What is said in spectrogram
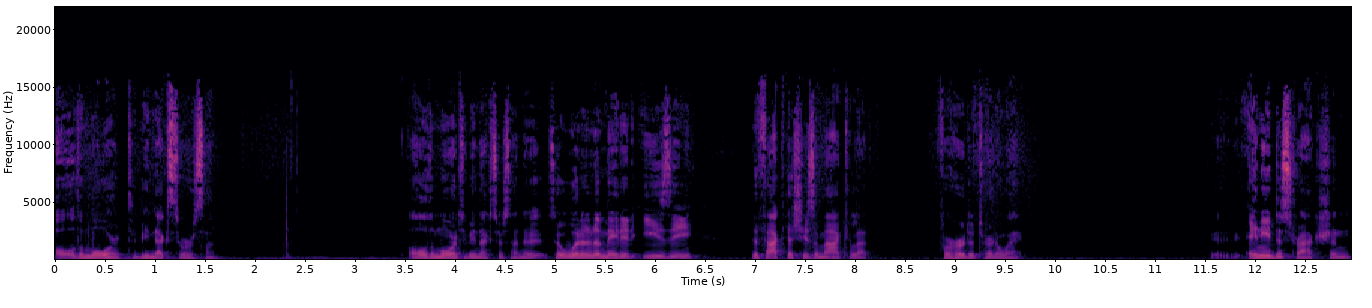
all the more to be next to her son. All the more to be next to her son. So, wouldn't have made it easy, the fact that she's immaculate, for her to turn away? Any distraction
